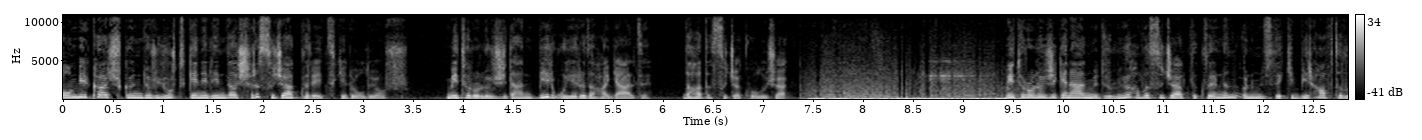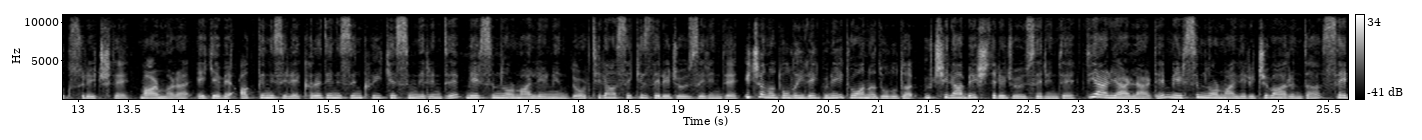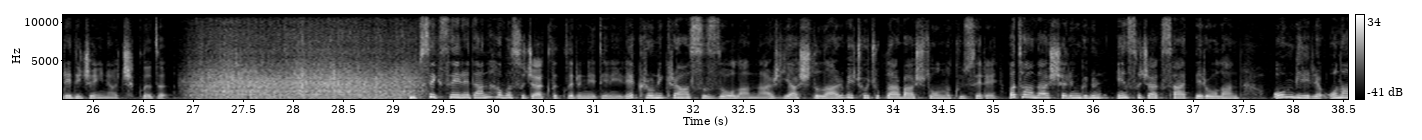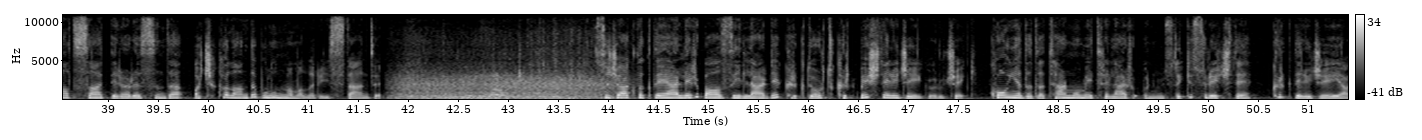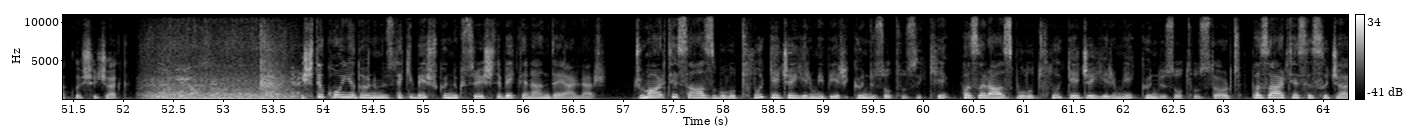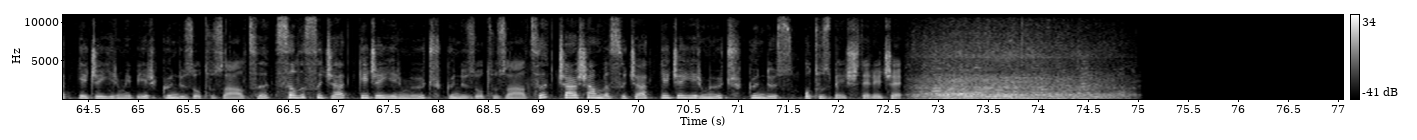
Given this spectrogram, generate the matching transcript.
Son birkaç gündür yurt genelinde aşırı sıcaklar etkili oluyor. Meteorolojiden bir uyarı daha geldi. Daha da sıcak olacak. Meteoroloji Genel Müdürlüğü hava sıcaklıklarının önümüzdeki bir haftalık süreçte Marmara, Ege ve Akdeniz ile Karadeniz'in kıyı kesimlerinde mevsim normallerinin 4 ila 8 derece üzerinde, İç Anadolu ile Güneydoğu Anadolu'da 3 ila 5 derece üzerinde, diğer yerlerde mevsim normalleri civarında seyredeceğini açıkladı. Yüksek seyreden hava sıcaklıkları nedeniyle kronik rahatsızlığı olanlar, yaşlılar ve çocuklar başta olmak üzere vatandaşların günün en sıcak saatleri olan 11 ile 16 saatleri arasında açık alanda bulunmamaları istendi. Sıcaklık değerleri bazı illerde 44-45 dereceyi görecek. Konya'da da termometreler önümüzdeki süreçte 40 dereceye yaklaşacak. İşte Konya'da önümüzdeki 5 günlük süreçte beklenen değerler. Cumartesi az bulutlu gece 21 gündüz 32, pazar az bulutlu gece 20 gündüz 34, pazartesi sıcak gece 21 gündüz 36, salı sıcak gece 23 gündüz 36, çarşamba sıcak gece 23 gündüz 35 derece.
